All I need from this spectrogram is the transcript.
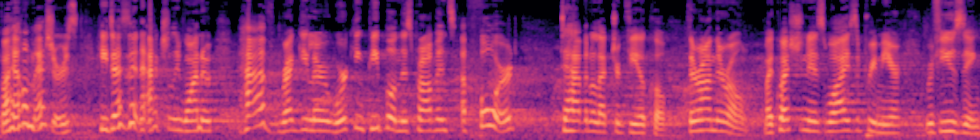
by all measures, he doesn't actually want to have regular working people in this province afford to have an electric vehicle. They're on their own. My question is, why is the Premier refusing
